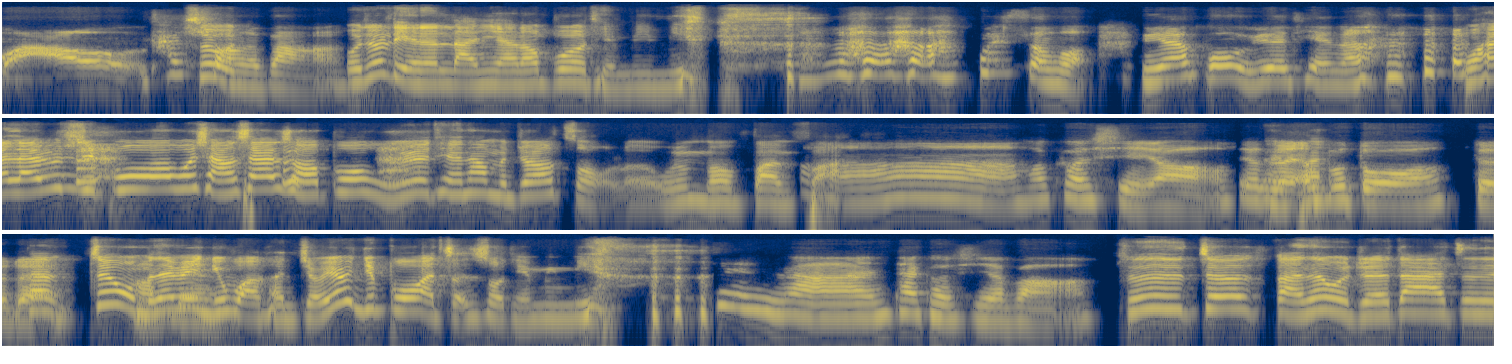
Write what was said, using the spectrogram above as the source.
哇哦，太爽了吧！我就连了蓝牙，然后播了甜蜜蜜。为什么你要播五月天呢？我还来不及播，我想下一首播五月天，他们就要走了，我又没有办法啊，好可惜哦，就人不多，对不对？但就是我们那边已经玩很久，因为已经播完整首《甜蜜蜜》，竟然太可惜了吧？就是就反正我觉得大家真的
